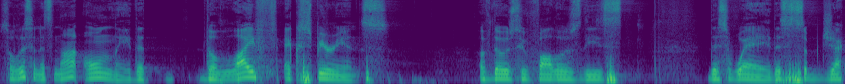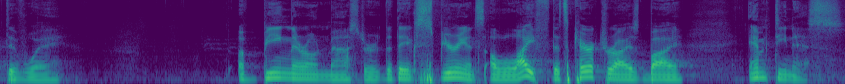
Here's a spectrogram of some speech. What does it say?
So listen, it's not only that the life experience of those who follows these this way, this subjective way, of being their own master, that they experience a life that's characterized by emptiness,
